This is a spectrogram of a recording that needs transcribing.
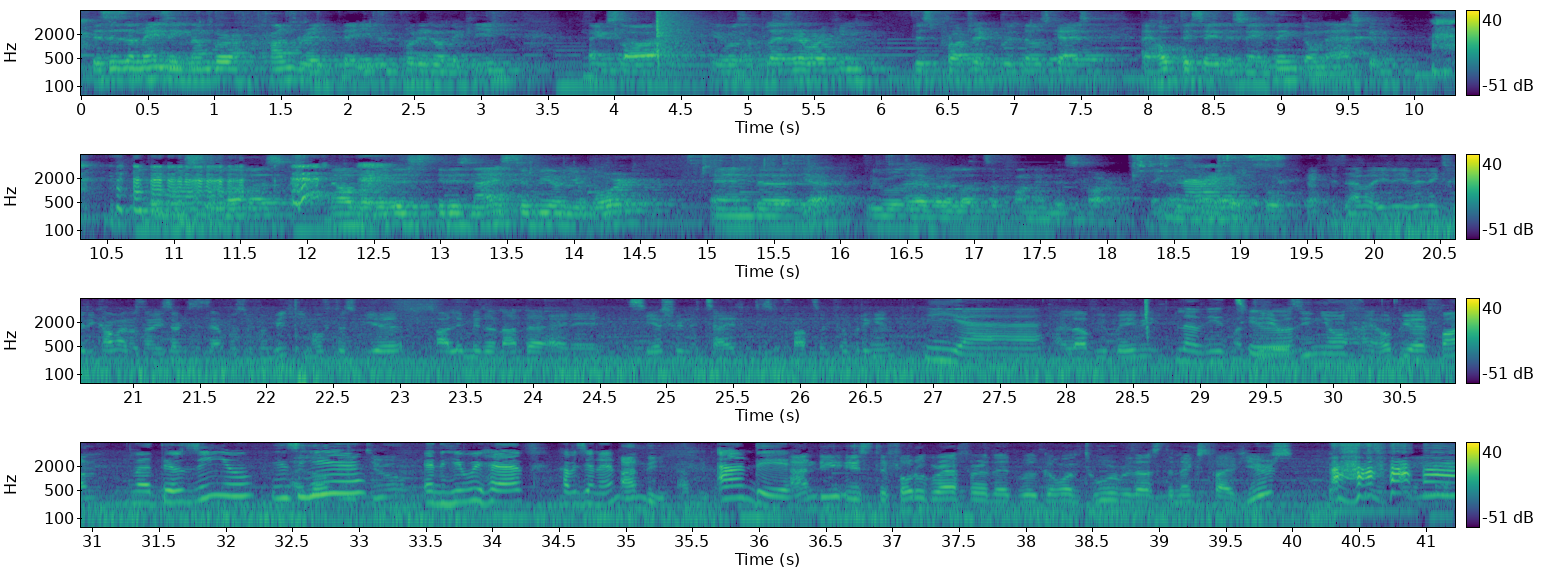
this is amazing, number 100. They even put it on the key. Thanks, Laura. It was a pleasure working this project with those guys. I hope they say the same thing. Don't ask them. they will still love us. No, but it is it is nice to be on your board. And uh, yeah, we will have uh, lots of fun in this car. Thank you so Nice. much. Jetzt einfach, ich will nichts für die Kamera sagen, ich sage das jetzt einfach so für mich. Ich hoffe, dass wir alle miteinander eine sehr schöne Zeit in diesem Fahrzeug verbringen. Yeah, I love you, baby. love you Matteo too. Zinho, I hope you have fun. Mateuzinho is I love here. you too. And here we have, how is your name? Andy. Andy. Andy. Andy is the photographer that will go on tour with us the next five years.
